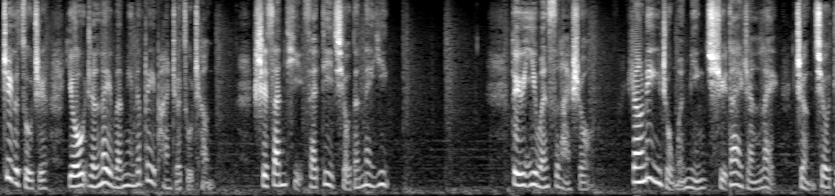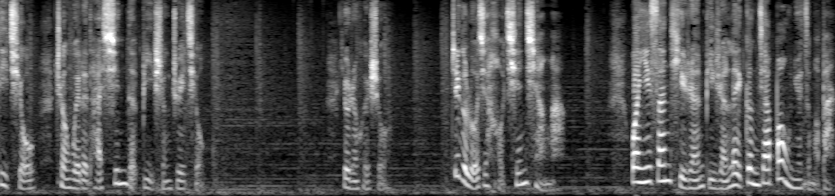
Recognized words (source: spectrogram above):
这个组织由人类文明的背叛者组成，是三体在地球的内应。对于伊文斯来说，让另一种文明取代人类，拯救地球，成为了他新的毕生追求。有人会说，这个逻辑好牵强啊！万一三体人比人类更加暴虐怎么办？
